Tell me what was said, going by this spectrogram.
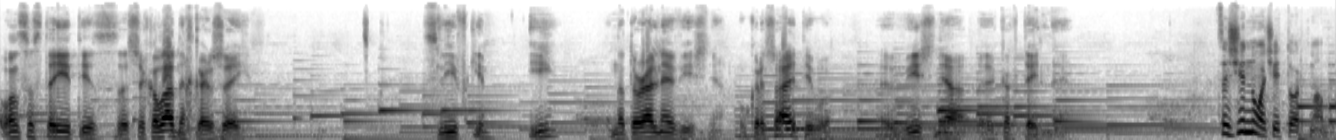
Он состоит из шоколадных коржей, сливки и натуральная вишня. Украшает его э, вишня э, коктейльная. Це жіночий торт, мабуть.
